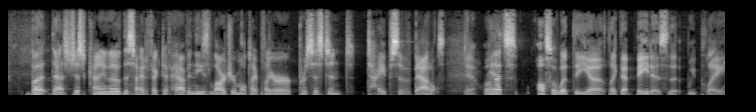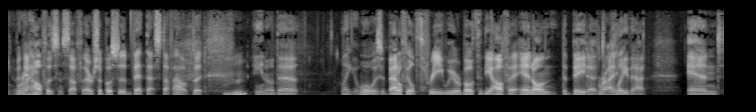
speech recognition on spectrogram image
but that's just kind of the side effect of having these larger multiplayer, persistent types of battles. Yeah. Well, And- that's also what the uh, like that betas that we play and Right. the alphas and stuff are supposed to vet that stuff out. But Mm-hmm. you know the like what was it? Battlefield Three. We were both in the alpha and on the beta to Right. play that, and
